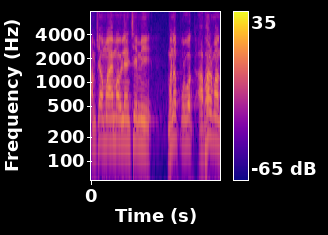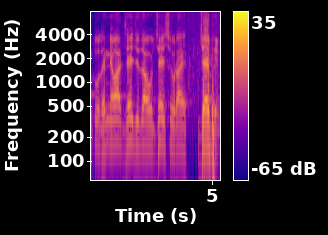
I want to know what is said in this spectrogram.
आमच्या मायमावल्यांचे मी मनपूर्वक आभार मानतो. धन्यवाद. जय जिजाऊ जय शिवराय जय भीम.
